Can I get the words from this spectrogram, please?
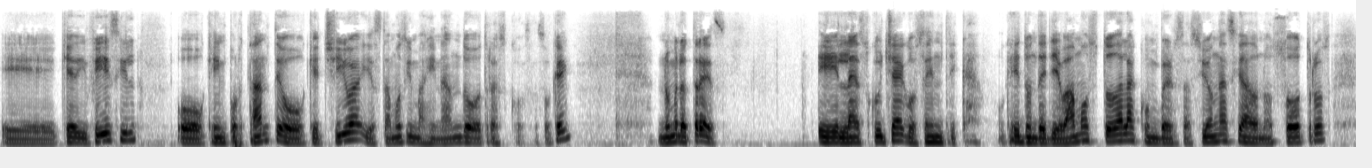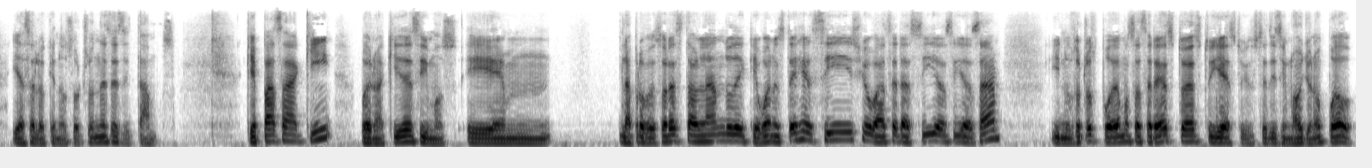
eh, qué difícil, o qué importante, o qué chiva, y estamos imaginando otras cosas, ¿ok? Número tres, eh, la escucha egocéntrica, ¿okay? donde llevamos toda la conversación hacia nosotros y hacia lo que nosotros necesitamos. ¿Qué pasa aquí? Bueno, aquí decimos, em, la profesora está hablando de que, bueno, este ejercicio va a ser así, así, así, y nosotros podemos hacer esto, esto y esto. Y usted dice, no, yo no puedo.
